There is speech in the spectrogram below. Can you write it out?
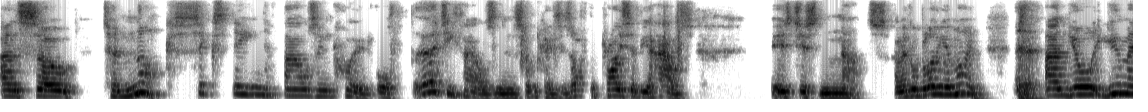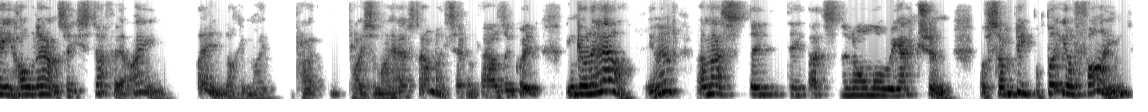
and so to knock 16,000 quid or 30,000 in some cases off the price of your house is just nuts and it'll blow your mind. and you you may hold out and say, stuff it, I ain't, I ain't knocking my price of my house down by 7,000 quid. Can go to hell, you know? And that's the, the, that's the normal reaction of some people. But you'll find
